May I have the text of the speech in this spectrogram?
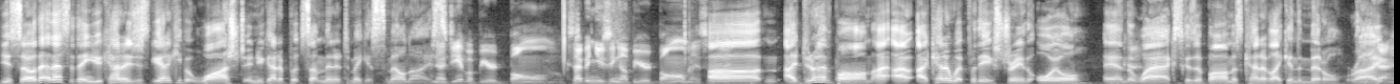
You so that, that's the thing. You kind of just you got to keep it washed, and you got to put something in it to make it smell nice. now, do you have a beard balm? Because I've been using a beard balm as a Uh, I do not have balm. I I, I kind of went for the extreme, the oil and the wax, because the balm is kind of like in the middle, right? Okay.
